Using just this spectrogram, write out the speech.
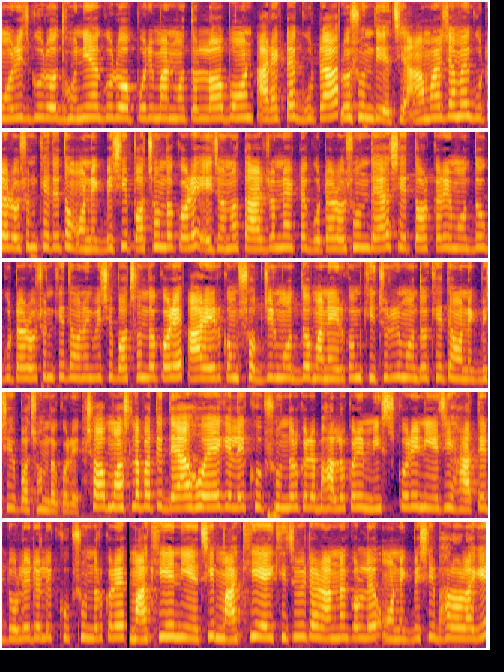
মরিচ গুঁড়ো, ধনিয়া গুঁড়ো, পরিমাণ মতো লবণ আর একটা গোটা রসুন দিয়েছি। আমার জামাই গোটা রসুন খেতে তো অনেক বেশি পছন্দ করে এই জন্য তার জন্য একটা গোটা রসুন দেয়া। সে তরকারির মধ্যেও গোটা রসুন খেতে অনেক বেশি পছন্দ করে আর এরকম সবজির মধ্যেও মানে এরকম খিচুড়ির মধ্যেও খেতে অনেক বেশি পছন্দ করে। সব মশলাপাতি দেওয়া হয়ে গেলে খুব সুন্দর করে ভালো করে মিক্সড করে নিয়েছি। হাতে ডলে ডলে খুব সুন্দর করে মাখিয়ে নিয়েছি। মাখিয়ে এই খিচুড়িটা রান্না করলে অনেক বেশি ভালো লাগে।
